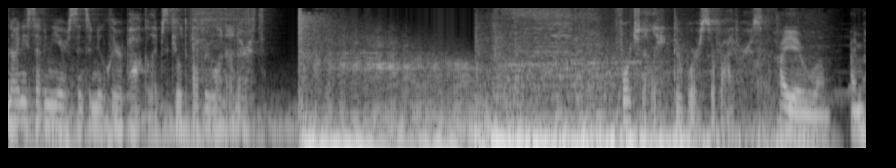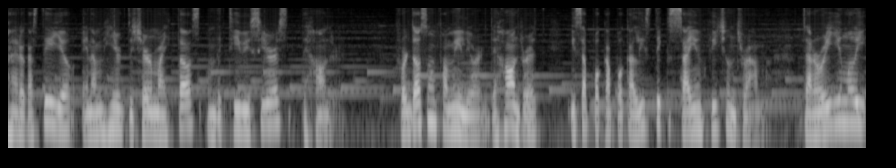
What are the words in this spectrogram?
97 years since a nuclear apocalypse killed everyone on Earth. Fortunately, there were survivors. Hi everyone, I'm Jairo Castillo and I'm here to share my thoughts on the TV series The Hundred. For those unfamiliar, The Hundred is a post-apocalyptic science fiction drama that originally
